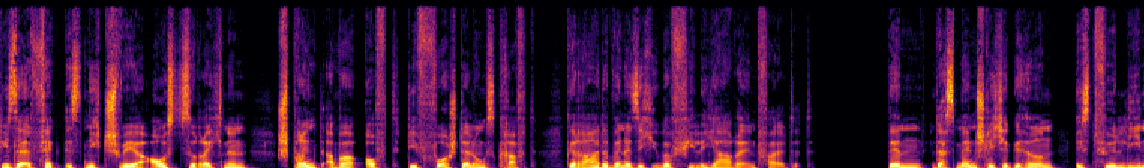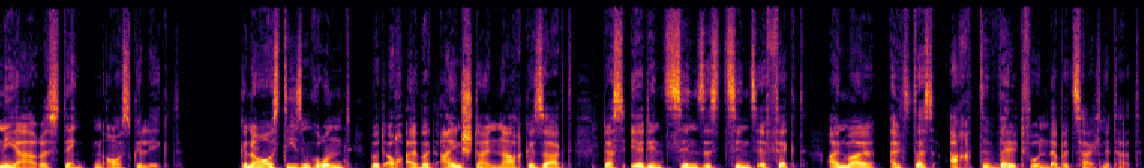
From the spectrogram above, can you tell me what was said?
Dieser Effekt ist nicht schwer auszurechnen, sprengt aber oft die Vorstellungskraft, gerade wenn er sich über viele Jahre entfaltet. Denn das menschliche Gehirn ist für lineares Denken ausgelegt. Genau aus diesem Grund wird auch Albert Einstein nachgesagt, dass er den Zinseszinseffekt einmal als das achte Weltwunder bezeichnet hat.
